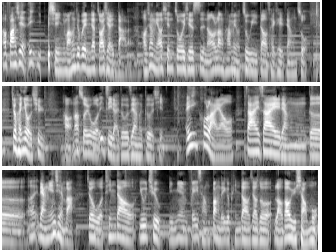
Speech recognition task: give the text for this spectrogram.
啊，发现哎不行，马上就被人家抓起来打了，好像你要先做一些事，然后让他没有注意到才可以这样做，就很有趣。好，那所以我一直以来都是这样的个性。哎，后来哦，在在两个呃两年前吧，就我听到 YouTube 里面非常棒的一个频道，叫做老高与小莫。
